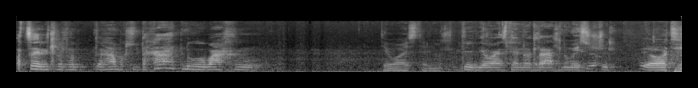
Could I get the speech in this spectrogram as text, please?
утас хэрэглэх болгонд хаан багш дахиад нөгөө баахан Device таниул. тийм девайс таниулаад нү мессежүүл. Яа тий.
